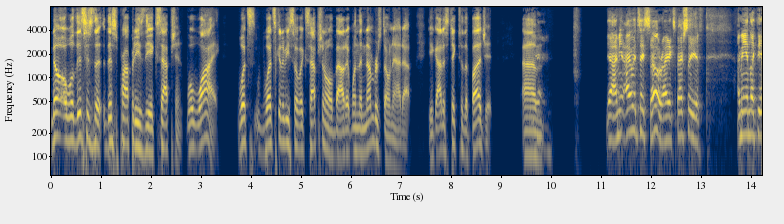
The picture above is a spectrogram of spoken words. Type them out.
no oh, well this is the this property is the exception. Well why? What's what's going to be so exceptional about it when the numbers don't add up? You got to stick to the budget um, yeah. yeah i mean i would say so right especially if I mean, like the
